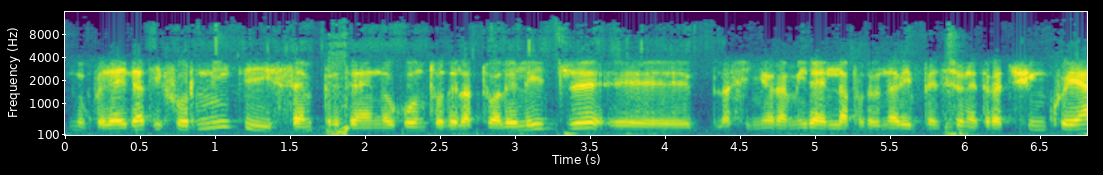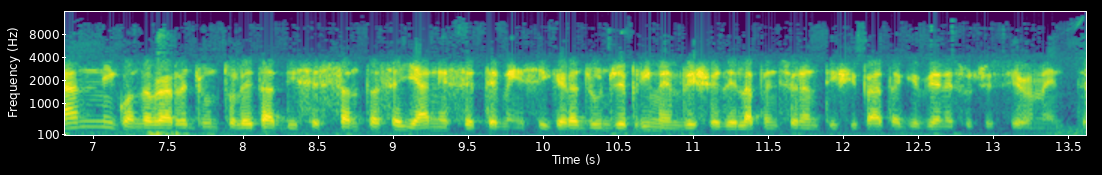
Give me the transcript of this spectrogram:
Dunque, dai dati forniti, sempre tenendo conto dell'attuale legge, eh, signora Mirella potrà andare in pensione tra 5 anni quando avrà raggiunto l'età di 66 anni e 7 mesi, che raggiunge prima invece della pensione anticipata che viene successivamente.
